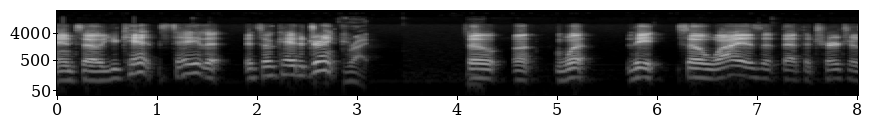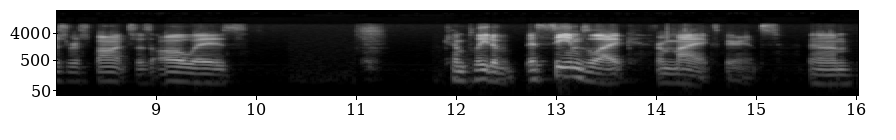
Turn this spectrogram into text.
and so you can't say that it's okay to drink. Right. So, uh, what the so why is it that the church's response is always complete of? It seems like, from my experience, um,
